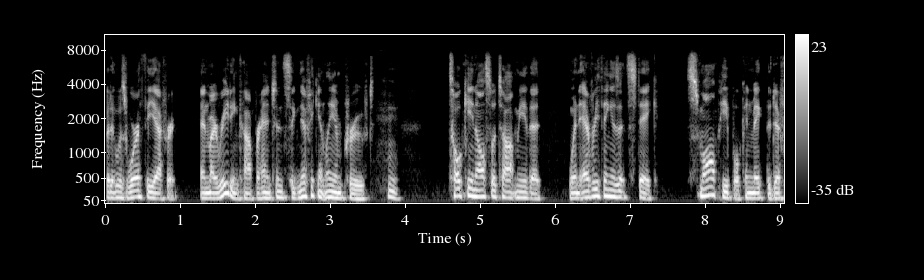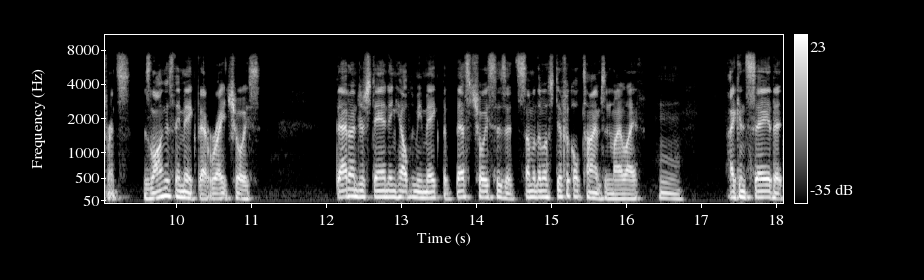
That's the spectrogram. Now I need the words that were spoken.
but it was worth the effort, and my reading comprehension significantly improved. Hmm. Tolkien also taught me that when everything is at stake, small people can make the difference, as long as they make that right choice. That understanding helped me make the best choices at some of the most difficult times in my life. Hmm. I can say that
